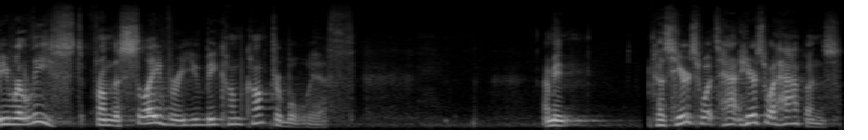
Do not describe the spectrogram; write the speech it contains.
be released from the slavery you've become comfortable with. I mean, because here's, ha- here's what happens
